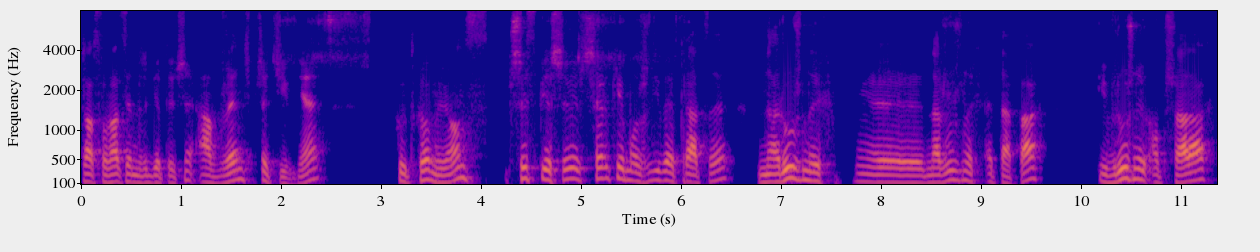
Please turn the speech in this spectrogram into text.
transformacji energetycznej, a wręcz przeciwnie, krótko mówiąc, przyspieszyły wszelkie możliwe prace na różnych, e, na różnych etapach i w różnych obszarach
